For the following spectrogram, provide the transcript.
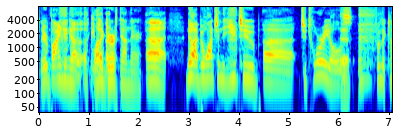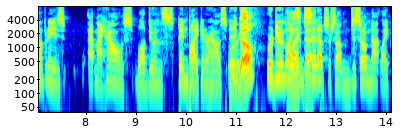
They're binding up. Oh, a lot of girth down there. Uh, no, I've been watching the YouTube uh, tutorials from the companies at my house while doing the spin bike in our house. There or, you go. Or doing like, like some that. sit-ups or something, just so I'm not like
